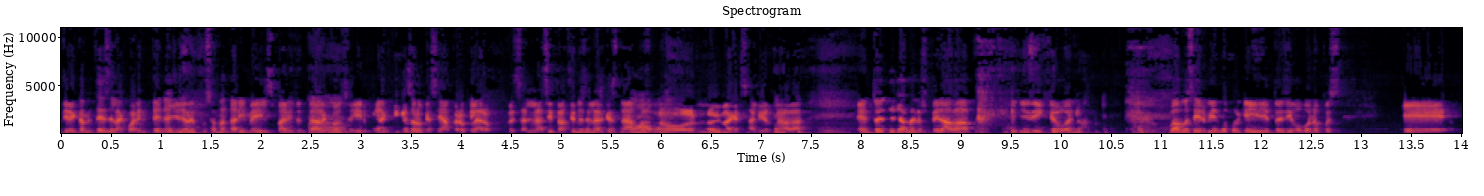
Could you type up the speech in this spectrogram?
Directamente desde la cuarentena yo ya me puse a mandar emails para intentar Ah. conseguir prácticas o lo que sea, pero claro, pues en las situaciones en las que estábamos Claro. no, no iba a salir nada. Entonces yo ya me lo esperaba y dije, bueno, vamos a ir viendo porque entonces digo, bueno, pues eh,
